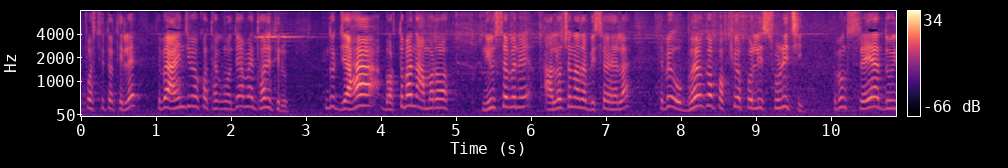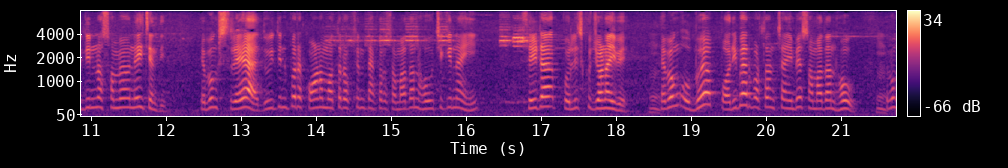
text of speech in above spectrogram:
ଉପସ୍ଥିତ ଥିଲେ ତେବେ ଆଇନଜୀବୀଙ୍କ କଥାକୁ ମଧ୍ୟ ଆମେ ଧରିଥିଲୁ କିନ୍ତୁ ଯାହା ବର୍ତ୍ତମାନ ଆମର ନ୍ୟୁଜ୍ ସେଭେନ୍ ଆଲୋଚନାର ବିଷୟ ହେଲା ତେବେ ଉଭୟଙ୍କ ପକ୍ଷ ପୋଲିସ ଶୁଣିଛି ଏବଂ ଶ୍ରେୟା ଦୁଇ ଦିନର ସମୟ ନେଇଛନ୍ତି ଏବଂ ଶ୍ରେୟା ଦୁଇ ଦିନ ପରେ କ'ଣ ମତ ରଖୁଛନ୍ତି ତାଙ୍କର ସମାଧାନ ହେଉଛି କି ନାହିଁ ସେଇଟା ପୋଲିସକୁ ଜଣାଇବେ ଏବଂ ଉଭୟ ପରିବାର ବର୍ତ୍ତମାନ ଚାହିଁବେ ସମାଧାନ ହେଉ ଏବଂ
